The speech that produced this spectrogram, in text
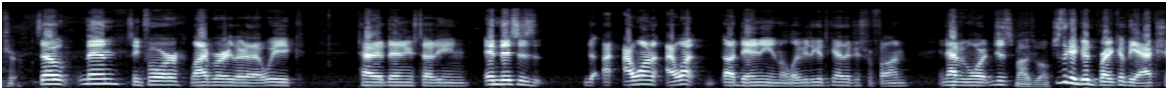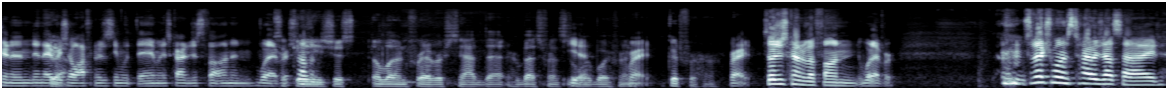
Sure. So then, scene four, library later that week. Tyler Danny are studying, and this is I, I want I want uh, Danny and Olivia to get together just for fun and have it more just Might as well. just like a good break of the action and, and every Yeah. so often there's a scene with them and it's kind of just fun and whatever. So Katie's just alone forever, sad that her best friend's still Yeah, her boyfriend. right. Good for her. Right. So it's just kind of a fun whatever. so next one is Tyler's outside.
